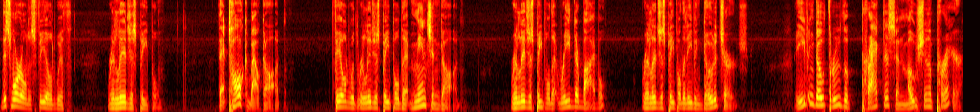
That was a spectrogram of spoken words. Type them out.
This world is filled with religious people that talk about God, filled with religious people that mention God, religious people that read their Bible, religious people that even go to church, even go through the practice and motion of prayer.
